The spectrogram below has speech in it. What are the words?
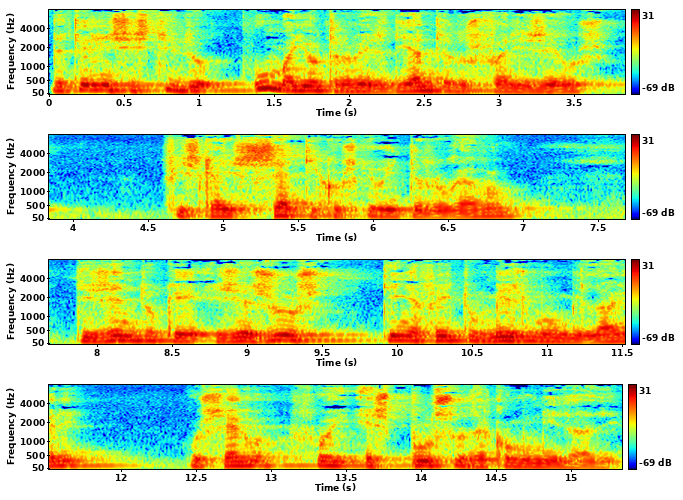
de ter insistido uma e outra vez diante dos fariseus, fiscais céticos que o interrogavam, dizendo que Jesus tinha feito mesmo um milagre, o cego foi expulso da comunidade.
